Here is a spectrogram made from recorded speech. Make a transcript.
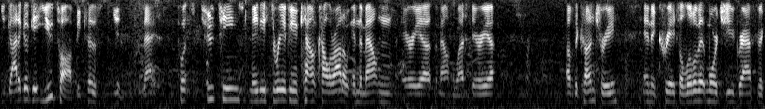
you got to go get Utah because you, that puts two teams, maybe three if you count Colorado, in the mountain area, the Mountain West area of the country, and it creates a little bit more geographic,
